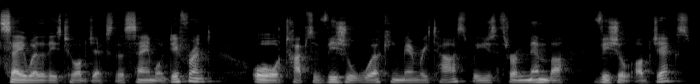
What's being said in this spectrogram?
say whether these two objects are the same or different, or types of visual working memory tasks where you just have to remember visual objects.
